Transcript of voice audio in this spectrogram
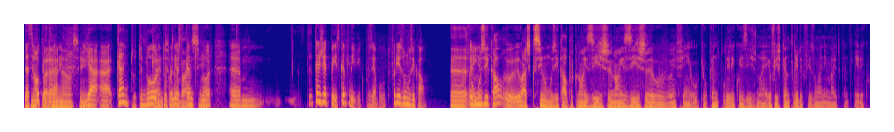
dança não contemporânea, não, e há, há, canto, tenor, canto tu aprendeste também, canto, sim. tenor. Um, tens jeito para isso, canto lírico, por exemplo, tu farias um musical? Uh, um musical, eu acho que sim, um musical, porque não exige, não exige, enfim, o que o canto lírico exige, não é? Eu fiz canto lírico, fiz um ano e meio de canto lírico,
